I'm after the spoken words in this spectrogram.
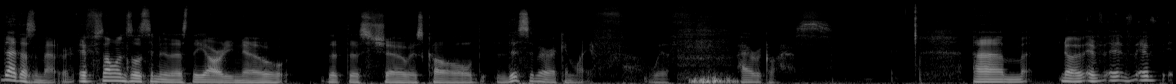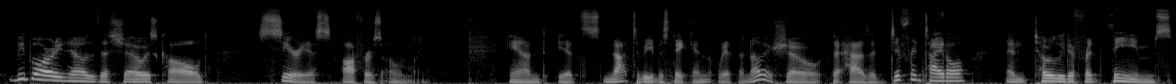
that doesn't matter. If someone's listening to this, they already know that this show is called This American Life with Ira Glass. Um, no, if, if if people already know that this show is called Serious Offers Only, and it's not to be mistaken with another show that has a different title and totally different themes.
